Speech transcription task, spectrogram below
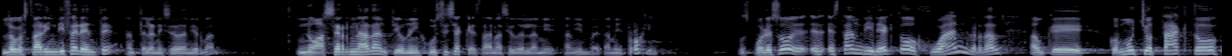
Luego estar indiferente ante la necesidad de mi hermano. No hacer nada ante una injusticia que están haciendo a mi, a mi prójimo. Pues por eso es, tan directo Juan, ¿verdad? Aunque con mucho tacto,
